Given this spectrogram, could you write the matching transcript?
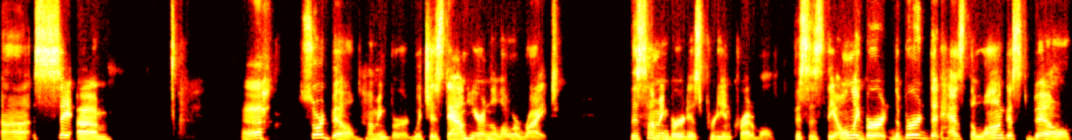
uh, say, um, uh, sword-billed hummingbird, which is down here in the lower right. This hummingbird is pretty incredible. This is the only bird, the bird that has the longest bill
